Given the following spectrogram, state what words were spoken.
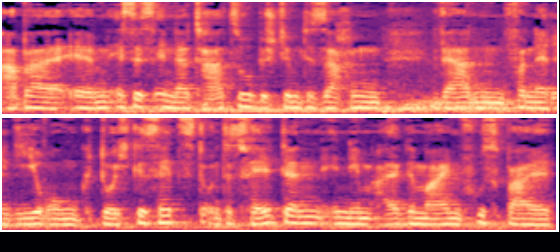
Aber ähm, es ist in der Tat so, bestimmte Sachen werden von der Regierung durchgesetzt und es fällt dann in dem allgemeinen Fußball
